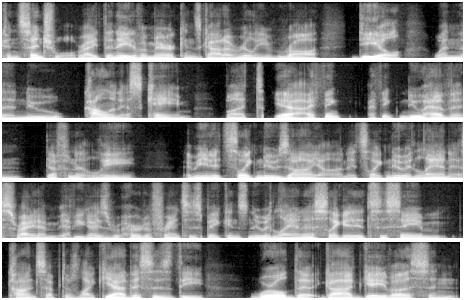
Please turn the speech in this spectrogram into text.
consensual, right? The Native Americans got a really raw deal when the new colonists came. But yeah, I think I think New Heaven definitely I mean, it's like New Zion. It's like New Atlantis, right? Um have you guys heard of Francis Bacon's New Atlantis? Like, it's the same concept of like, yeah, this is the world that God gave us, and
